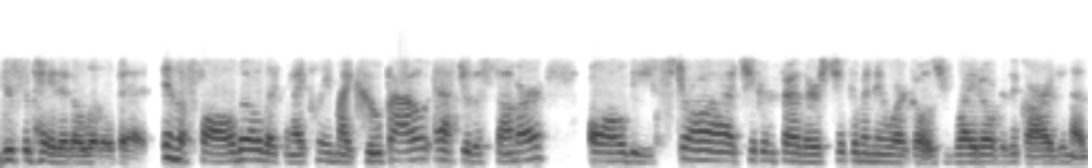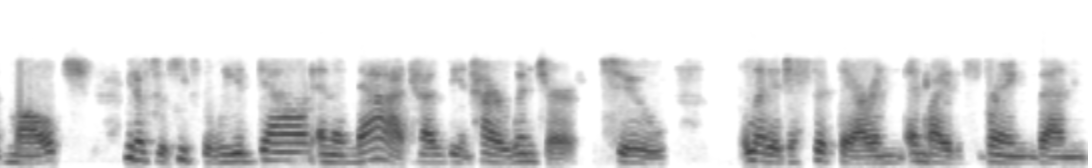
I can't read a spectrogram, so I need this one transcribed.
dissipated a little bit. In the fall, though, like when I clean my coop out after the summer, all the straw, chicken feathers, chicken manure goes right over the garden as mulch, you know, so it keeps the weeds down. And then that has the entire winter to let it just sit there. And, and by the spring, then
